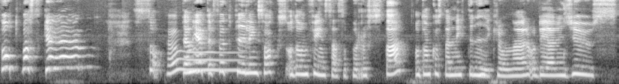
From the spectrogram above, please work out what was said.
fotmasken! Så, Oh. den heter Foot Peeling Socks och de finns alltså på Rusta. Och de kostar 99 kronor och det är en ljus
